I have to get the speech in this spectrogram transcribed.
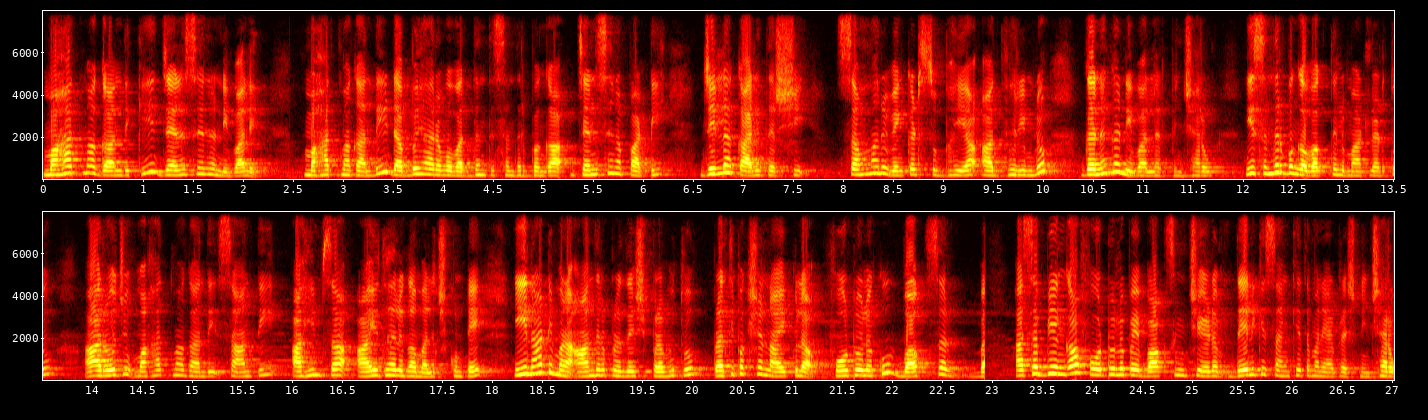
మహాత్మా గాంధీకి జనసేన నివాళి. మహాత్మా గాంధీ డెబ్బై ఆరవ వర్ధంతి సందర్భంగా జనసేన పార్టీ జిల్లా కార్యదర్శి సమ్మాను వెంకట సుబ్బయ్య ఆధ్వర్యంలో ఘనంగా నివాళులర్పించారు. ఈ సందర్భంగా వక్తలు మాట్లాడుతూ ఆ రోజు మహాత్మా గాంధీ శాంతి అహింస ఆయుధాలుగా మలుచుకుంటే ఈనాటి మన ఆంధ్రప్రదేశ్ ప్రభుత్వం ప్రతిపక్ష నాయకుల ఫోటోలకు బాక్సర్ అసభ్యంగా ఫోటోలపై బాక్సింగ్ చేయడం దేనికి సంకేతమని ప్రశ్నించారు.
